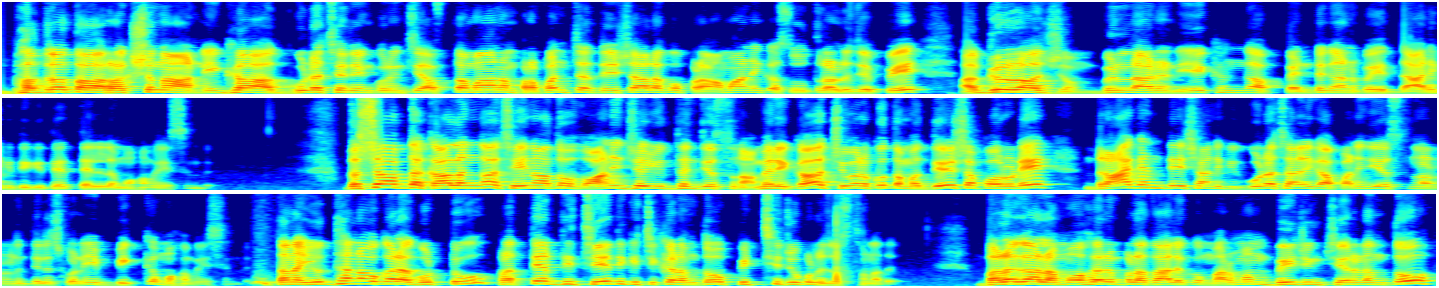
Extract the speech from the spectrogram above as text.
భద్రత రక్షణ నిఘా గూఢచర్యం గురించి అస్తమానం ప్రపంచ దేశాలకు ప్రామాణిక సూత్రాలు చెప్పి అగ్రరాజ్యం బిన్ లాడెన్ ఏకంగా పెంటగాన్పై దాడికి దిగితే తెల్లమొహం వేసింది. దశాబ్ద కాలంగా చైనాతో వాణిజ్య యుద్ధం చేస్తున్న అమెరికా చివరకు తమ దేశ పౌరుడే డ్రాగన్ దేశానికి గూఢచారిగా పనిచేస్తున్నాడని తెలుసుకొని బిక్క మొహం వేసింది. తన యుద్ధ నౌకల గుట్టు ప్రత్యర్థి చేతికి చిక్కడంతో పిచ్చి చూపులు చూస్తున్నది. బలగాల మోహరింపుల తాలూకు మర్మం బీజింగ్ చేరడంతో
